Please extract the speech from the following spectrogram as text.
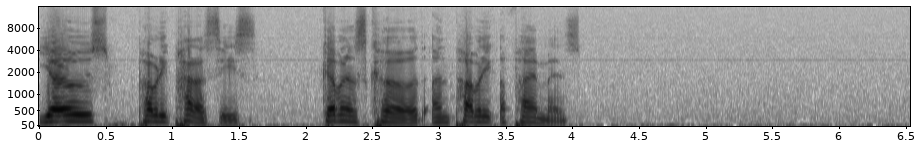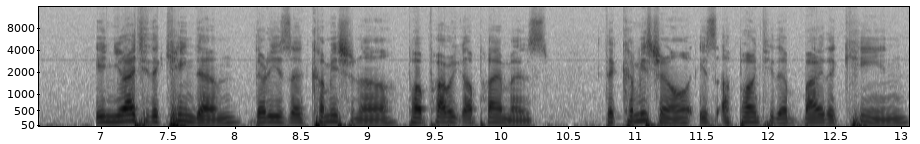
use public policies, governance code, and public appointments. In United Kingdom, there is a commissioner for public appointments. The commissioner is appointed by the king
